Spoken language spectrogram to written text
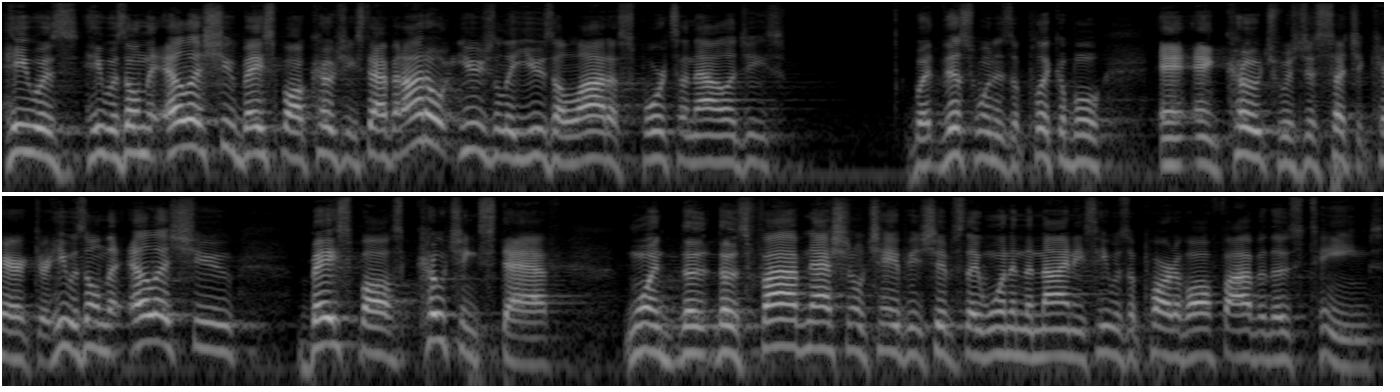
He was, he was on the LSU baseball coaching staff, and I don't usually use a lot of sports analogies, but this one is applicable, and, and Coach was just such a character. He was on the LSU baseball coaching staff, won the, those five national championships they won in the 90s. He was a part of all five of those teams.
